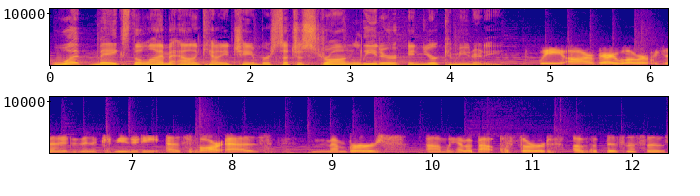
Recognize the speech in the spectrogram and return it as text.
what makes the Lima Allen County Chamber such a strong leader in your community? We are very well represented in the community as far as members. Um, we have about a third of the businesses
